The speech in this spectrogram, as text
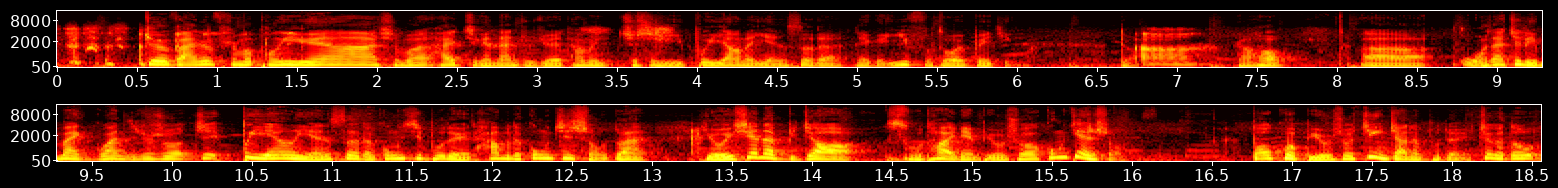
就是反正什么彭于晏啊，什么还有几个男主角，他们就是以不一样的颜色的那个衣服作为背景嘛，对吧？啊。然后，呃，我在这里卖个关子，就是说这不一样颜色的攻击部队，他们的攻击手段有一些呢比较俗套一点，比如说弓箭手，包括比如说近战的部队，这个都。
